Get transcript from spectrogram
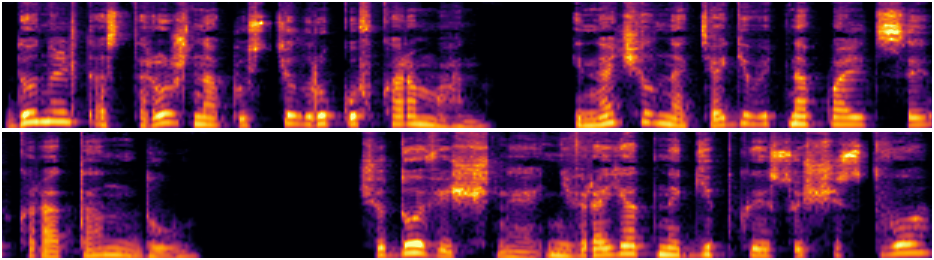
Дональд осторожно опустил руку в карман и начал натягивать на пальцы каратанду. Чудовищное, невероятно гибкое существо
